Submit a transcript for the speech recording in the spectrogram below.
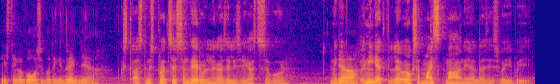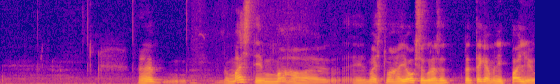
teistega koos juba tegin trenni ja kas taastumisprotsess on keeruline ka sellise vigastuse puhul? mingi mingi hetk jookseb mast maha nii-öelda siis või, või? No masti maha, mast maha ei jookse, kuna sa pead tegema nii palju,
